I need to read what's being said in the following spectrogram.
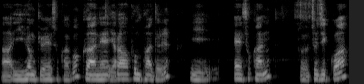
아, 이 유형교회에 속하고 그 안에 여러 분파들 이에 속한 그 조직과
